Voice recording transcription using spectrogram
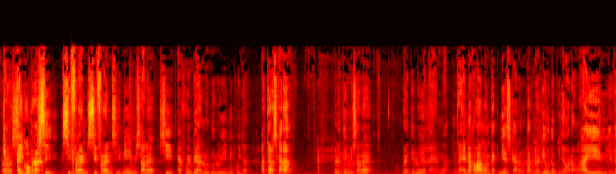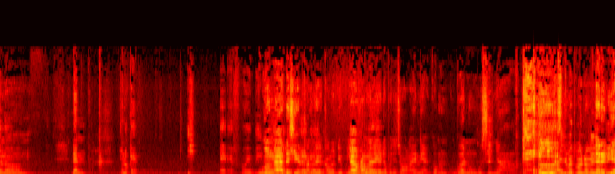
eh, Kayak- si, eh, gua pernah- si si friends si friends ini misalnya si FWB an lu dulu ini punya pacar sekarang. Berarti misalnya berarti lu ya kayak nggak nggak enak lah ngontek dia sekarang karena dia udah punya orang lain gitu loh. Hmm. dan lu kayak ih eh FWB Gua nggak ada sih kalau gitu. kalau dia punya nggak pernah dia udah punya cowok lain ya gue gue nunggu sinyal ayo banget monong dari dia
